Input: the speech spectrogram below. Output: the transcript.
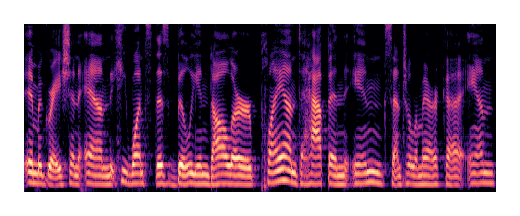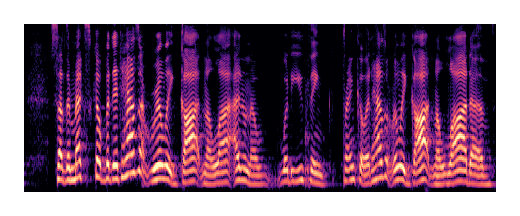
immigration. And he wants this billion dollar plan to happen in Central America and Southern Mexico. But it hasn't really gotten a lot. I don't know. What do you think, Franco? It hasn't really gotten a lot of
